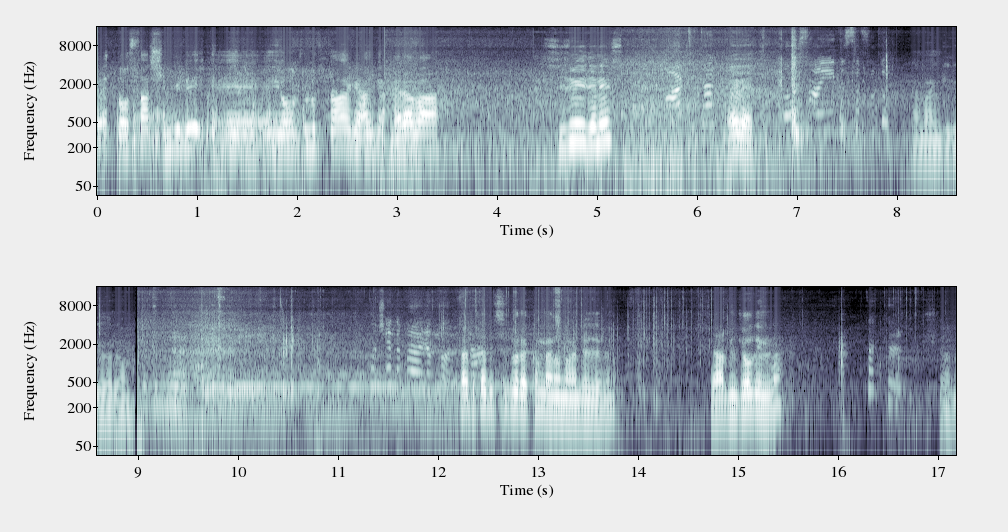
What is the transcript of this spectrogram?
Evet dostlar şimdi bir eee, yolculuk daha geldi. Merhaba. Siz miydiniz? Martı Evet. 9709. Hemen giriyorum. Poşeti böyle koy. Tabi tabi siz bırakın ben onu hallederim. Yardımcı olayım mı? Takıyorum. Şöyle.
